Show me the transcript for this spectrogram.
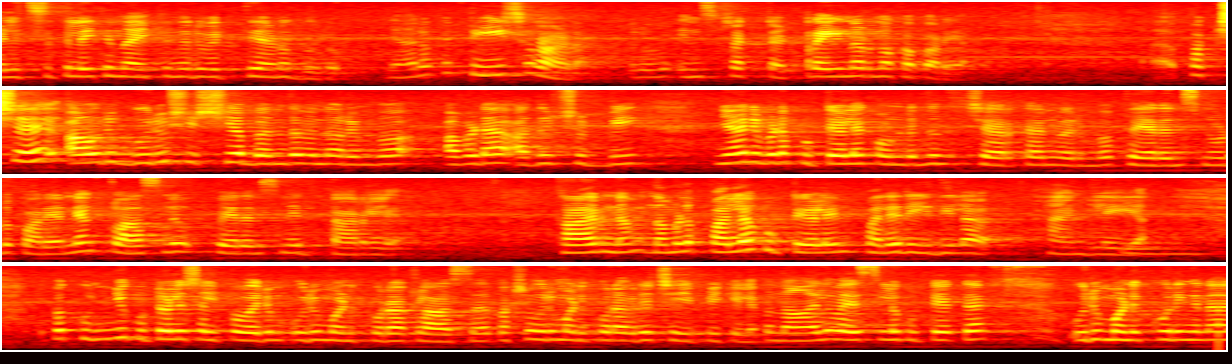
വെളിച്ചത്തിലേക്ക് നയിക്കുന്ന ഒരു വ്യക്തിയാണ് ഗുരു. ഞാനൊക്കെ ടീച്ചറാണ് ഒരു ഇൻസ്ട്രക്ടർ ട്രെയിനർ എന്നൊക്കെ പറയാം. പക്ഷേ ആ ഒരു ഗുരു ശിഷ്യ ബന്ധം എന്ന് പറയുമ്പോൾ അവിടെ അത് ഷുഡ് ബി ഞാൻ ഇവിടെ കുട്ടികളെ കൊണ്ടുവന്ന് ചേർക്കാൻ വരുമ്പോൾ പേരൻസിനോട് പറയാം. ഞാൻ ക്ലാസ്സിൽ പേരൻസിനെ ഇരുത്താറില്ല. കാരണം നമ്മൾ പല കുട്ടികളെയും പല രീതിയിലാണ് ഹാൻഡിൽ ചെയ്യുക. ഇപ്പോൾ കുഞ്ഞു കുട്ടികൾ ചിലപ്പോൾ വരും ഒരു മണിക്കൂറാണ് ക്ലാസ് പക്ഷെ ഒരു മണിക്കൂർ അവരെ ചെയ്യിപ്പിക്കില്ല. ഇപ്പോൾ നാല് വയസ്സുള്ള കുട്ടിയൊക്കെ ഒരു മണിക്കൂർ ഇങ്ങനെ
